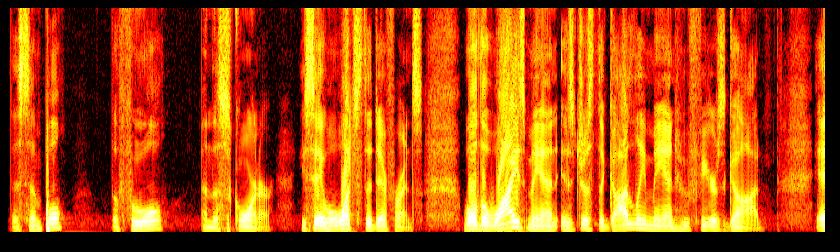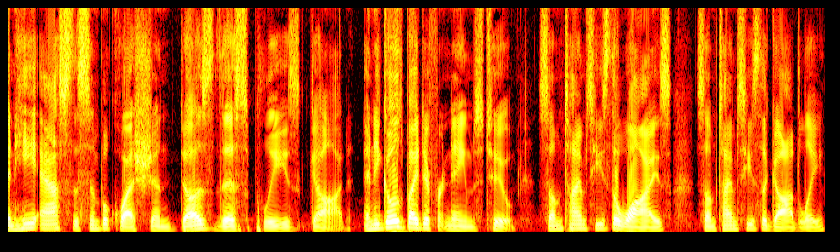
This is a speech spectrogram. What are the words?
the simple, the fool, and the scorner. You say, well, what's the difference? Well, the wise man is just the godly man who fears God. And he asks the simple question, Does this please God? And he goes by different names too. Sometimes he's the wise, sometimes he's the godly,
